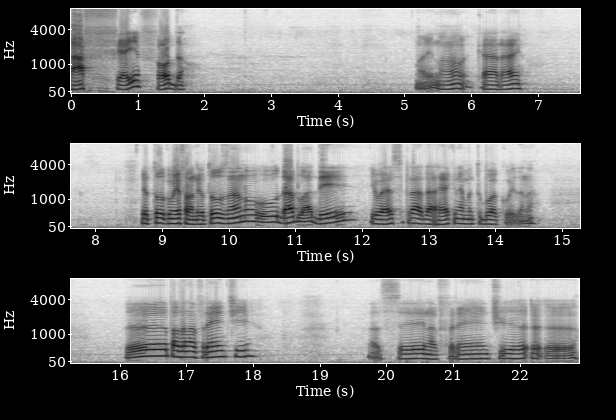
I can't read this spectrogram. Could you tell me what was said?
Aff, aí é foda. Aí não, caralho. Eu tô, como eu ia falando, eu tô usando o WAD e o S pra dar rec, não é muito boa coisa, né? Uh, passa na frente. Passei na frente. Uh, uh,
